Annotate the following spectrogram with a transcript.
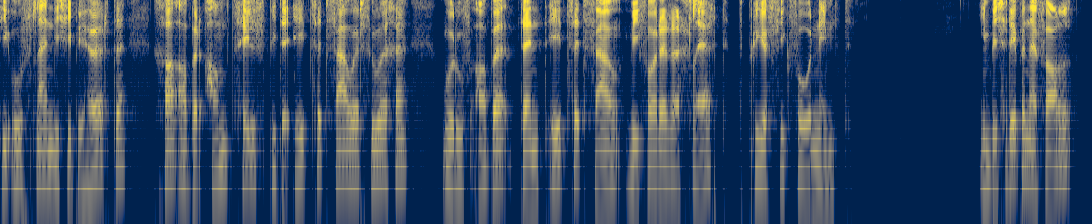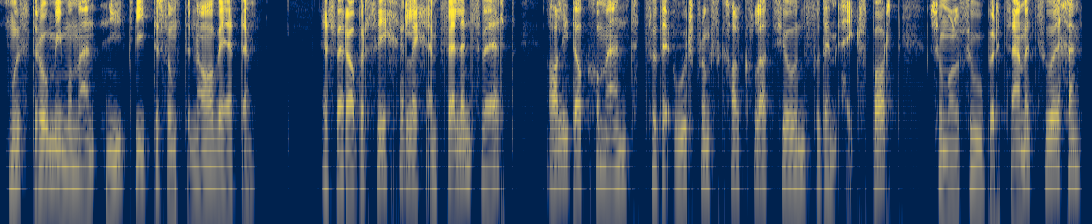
Die ausländische Behörde kann aber Amtshilfe bei der EZV ersuchen, worauf aber dann die EZV, wie vorher erklärt, die Prüfung vornimmt. Im beschriebenen Fall muss darum im Moment nichts weiteres unternommen werden. Es wäre aber sicherlich empfehlenswert, alle Dokumente zu der Ursprungskalkulation von dem Export schon mal sauber zusammenzusuchen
